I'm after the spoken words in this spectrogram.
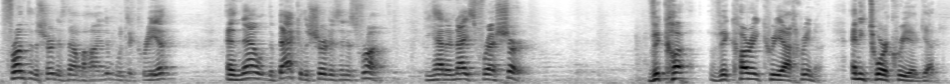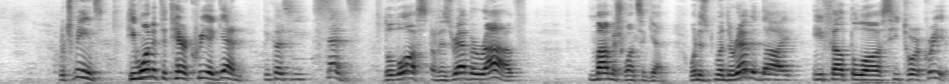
The front of the shirt is now behind him with the kriya, and now the back of the shirt is in his front. He had a nice fresh shirt. Vikar- Vikari kriya achrina, and he tore kriya again which means he wanted to tear Kriya again because he sensed the loss of his Rebbe Rav, Mamish once again. When, his, when the Rebbe died, he felt the loss, he tore Kriya.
